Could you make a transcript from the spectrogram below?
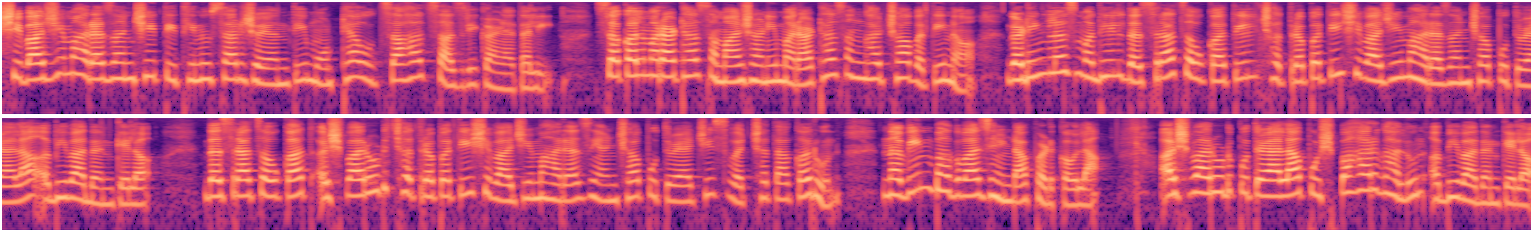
शिवाजी महाराजांची तिथीनुसार जयंती मोठ्या उत्साहात साजरी करण्यात आली. सकल मराठा समाज आणि मराठा संघाच्या वतीनं गडिंग्लजमधील दसरा चौकातील छत्रपती शिवाजी महाराजांच्या पुतळ्याला अभिवादन केलं. दसरा चौकात अश्वारूढ छत्रपती शिवाजी महाराज यांच्या पुतळ्याची स्वच्छता करून नवीन भगवा झेंडा फडकवला. अश्वारूढ पुतळ्याला पुष्पहार घालून अभिवादन केलं.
